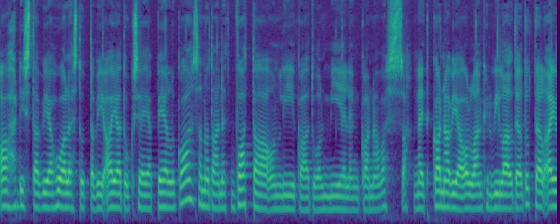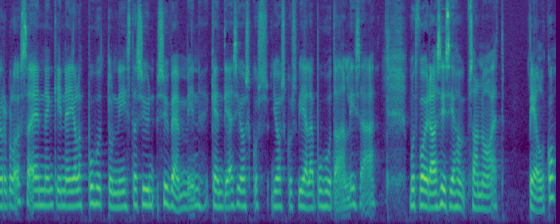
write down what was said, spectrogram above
ahdistavia, huolestuttavia ajatuksia ja pelkoa, sanotaan, että vataa on liikaa tuolla mielen kanavassa. Näitä kanavia ollaan kyllä vilauteltu täällä Ajurglossa ennenkin, ei ole puhuttu niistä sy- syvemmin, kenties joskus, joskus vielä puhutaan lisää. Mutta voidaan siis ihan sanoa, että pelko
